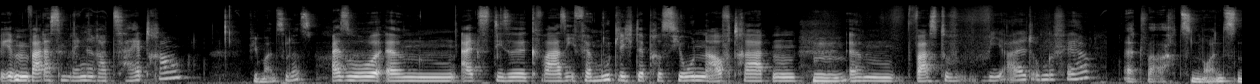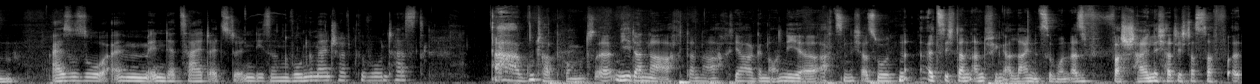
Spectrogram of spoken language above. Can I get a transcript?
War das ein längerer Zeitraum? Wie meinst du das? Also ähm, als diese quasi vermutlich Depressionen auftraten, mhm. ähm, warst du wie alt ungefähr? Etwa 18, 19. Also so ähm, in der Zeit, als du in dieser Wohngemeinschaft gewohnt hast. Ah, guter Punkt. Äh, nee, danach, danach, ja, genau. Nee, äh, 18 nicht. Also, als ich dann anfing, alleine zu wohnen. Also, wahrscheinlich hatte ich das davor, äh,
